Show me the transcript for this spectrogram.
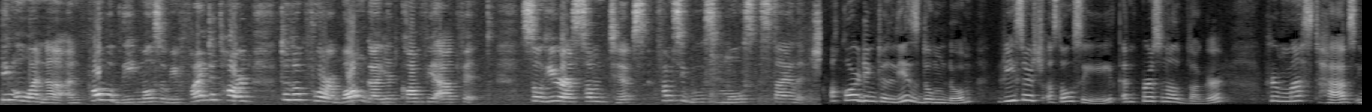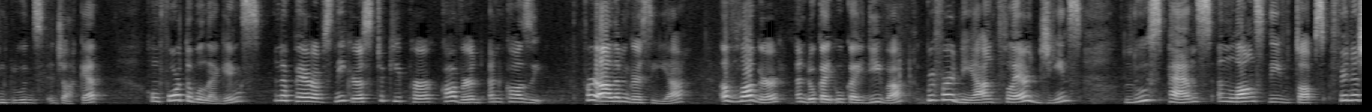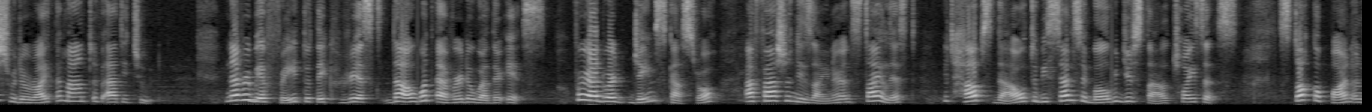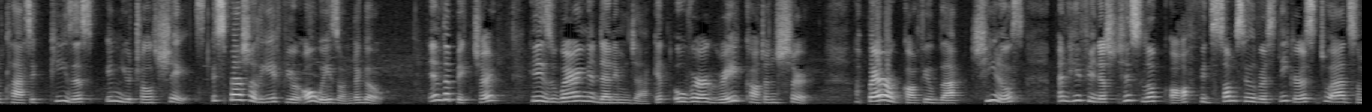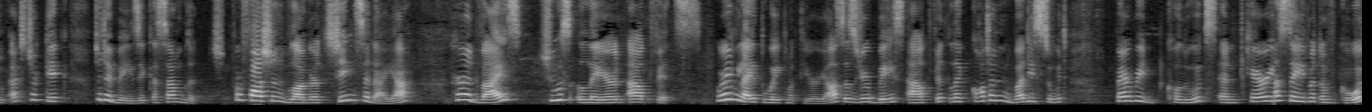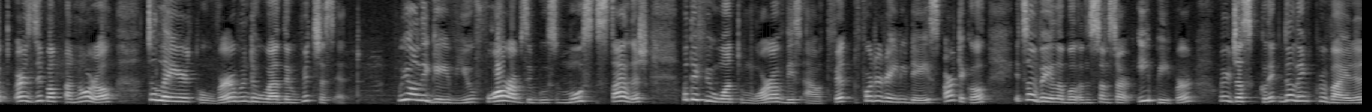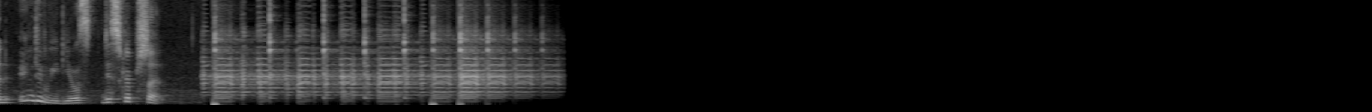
Ting-uwan na and probably most of you find it hard to look for a bongga yet comfy outfit. So here are some tips from Cebu's most stylish. According to Liz Dumdum, research associate and personal blogger, her must-haves includes a jacket, comfortable leggings, and a pair of sneakers to keep her covered and cozy. For Alam Garcia, a vlogger and ukay-ukay diva, preferred niya ang flared jeans, loose pants, and long-sleeve tops finished with the right amount of attitude. Never be afraid to take risks daw whatever the weather is. For Edward James Castro, a fashion designer and stylist, it helps daw to be sensible with your style choices. Stock upon on classic pieces in neutral shades, especially if you're always on the go. In the picture, he is wearing a denim jacket over a gray cotton shirt, a pair of comfy black chinos, and he finished his look off with some silver sneakers to add some extra kick to the basic assemblage. For fashion blogger Ching Sadaya, her advice, choose layered outfits. Wearing lightweight materials as your base outfit like cotton bodysuit, pair with culottes and carry a statement of coat or zip up anorak to layer it over when the weather reaches it. We only gave you 4 of Cebu's most stylish, but if you want more of this outfit for the rainy days article, it's available on Sunstar e-paper or just click the link provided in the video's description.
